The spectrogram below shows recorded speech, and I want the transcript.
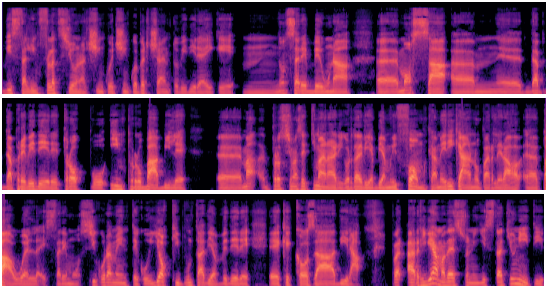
vista l'inflazione al 5,5%, vi direi che mh, non sarebbe una uh, mossa um, eh, da, da prevedere troppo improbabile eh, ma prossima settimana ricordatevi abbiamo il FOMC americano, parlerà eh, Powell e staremo sicuramente con gli occhi puntati a vedere eh, che cosa dirà. Pa- arriviamo adesso negli Stati Uniti.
